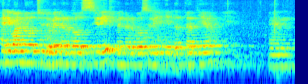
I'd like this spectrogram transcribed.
anyone know to the Venerable Siri, Venerable Siri in the third year? And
